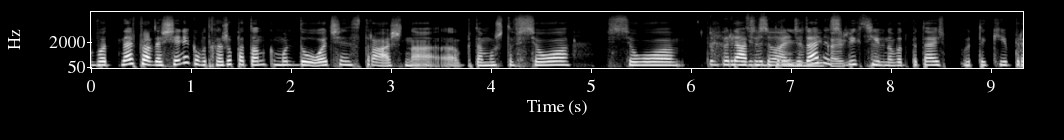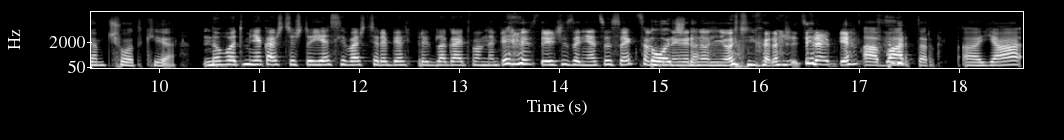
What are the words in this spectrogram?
вот, знаешь, правда, ощущение, как будто хожу по тонкому льду. Очень страшно, э, потому что все, все Супер да, все супер индивидуально, субъективно. Вот пытаюсь вот такие прям четкие. Ну вот мне кажется, что если ваш терапевт предлагает вам на первой встрече заняться сексом, Точно. то, наверное, он не очень хороший терапевт. А, бартер. А, я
